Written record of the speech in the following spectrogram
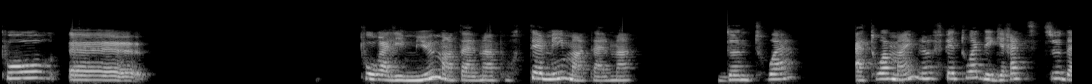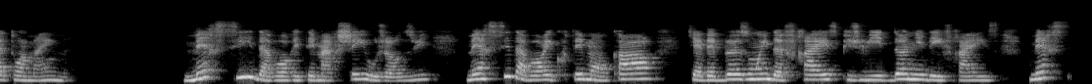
pour pour aller mieux mentalement, pour t'aimer mentalement, donne-toi à toi-même, fais-toi des gratitudes à toi-même. Merci d'avoir été marché aujourd'hui. Merci d'avoir écouté mon corps qui avait besoin de fraises, puis je lui ai donné des fraises. Merci.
